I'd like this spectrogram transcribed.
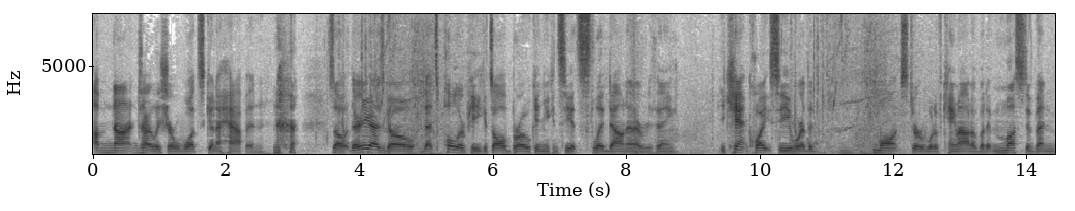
I'm not entirely sure what's going to happen. so, there you guys go. That's Polar Peak. It's all broken. You can see it slid down and everything. You can't quite see where the monster would have came out of, but it must have been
